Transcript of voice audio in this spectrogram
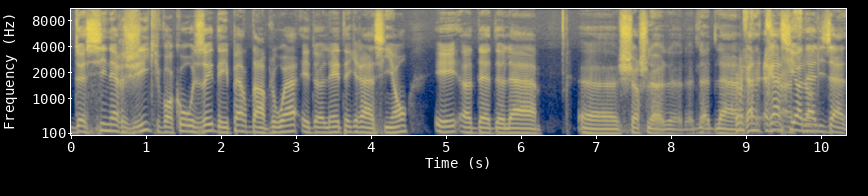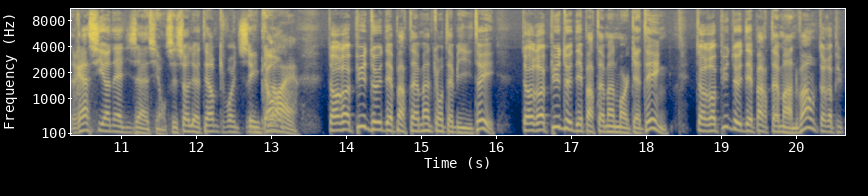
de synergie qui va causer des pertes d'emploi et de l'intégration et euh, de, de la euh, je cherche le, le- le- de la, ra- rationalisa- rationalisation. C'est ça le terme qu'ils vont utiliser. Donc, tu n'auras plus deux départements de comptabilité. Tu n'auras plus deux départements de marketing. Tu n'auras plus deux départements de vente. Tu plus.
